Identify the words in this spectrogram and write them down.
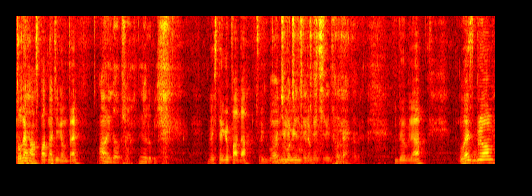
Tottenham spadł na dziewiąte. No i dobrze, nie lubi. Weź tego pada, coś, bo No, nie czekaj, mogę nic czekaj, czekaj, czekaj, Dobra, dobra. Dobra. West Brom.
